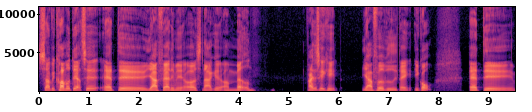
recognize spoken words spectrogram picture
så er vi kommet dertil, at øh, jeg er færdig med at snakke om maden. Faktisk ikke helt. Jeg har fået at vide i dag, i går, at øh,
